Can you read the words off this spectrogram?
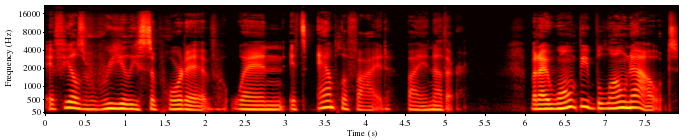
it feels really supportive when it's amplified by another. But I won't be blown out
